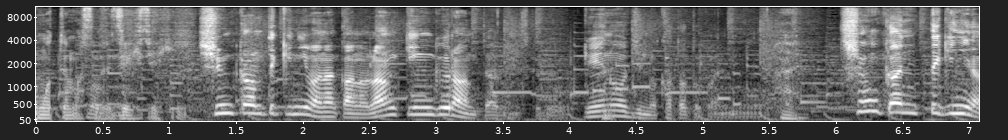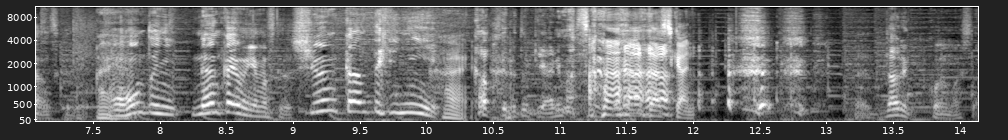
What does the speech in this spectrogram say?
思ってますのでぜひぜひ、瞬間的にはなんかあのランキング欄ってあるんですけど芸能人の方とかにもはい、瞬間的になんですけど、はい。もう本当に何回も言いますけど瞬間的にはい。勝ってる時あります。よね、確かに。誰超えました？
